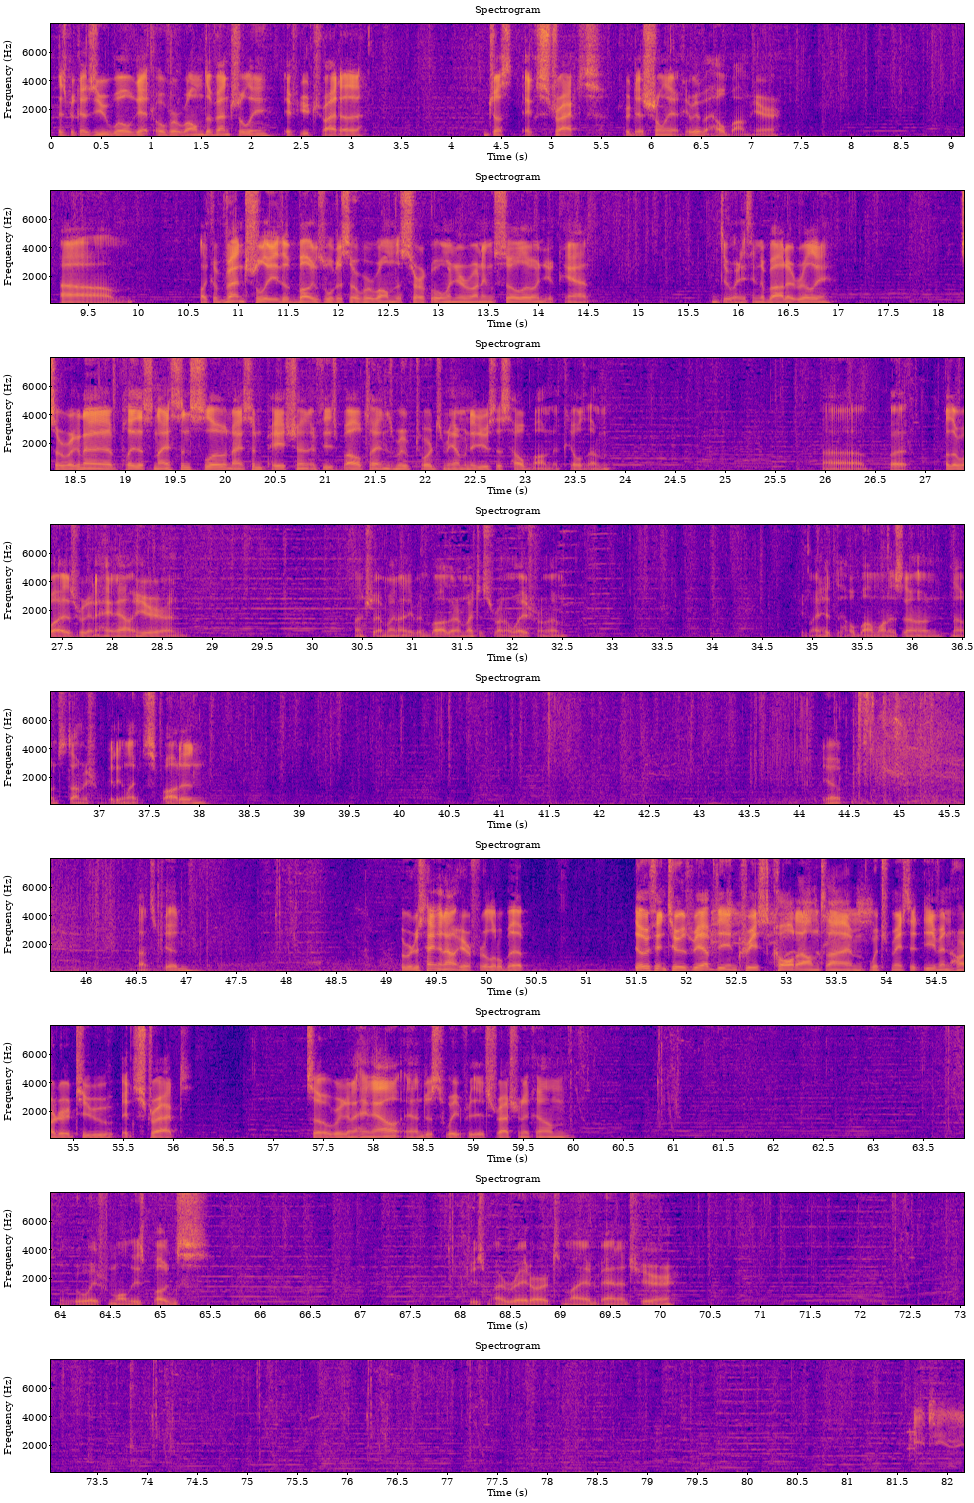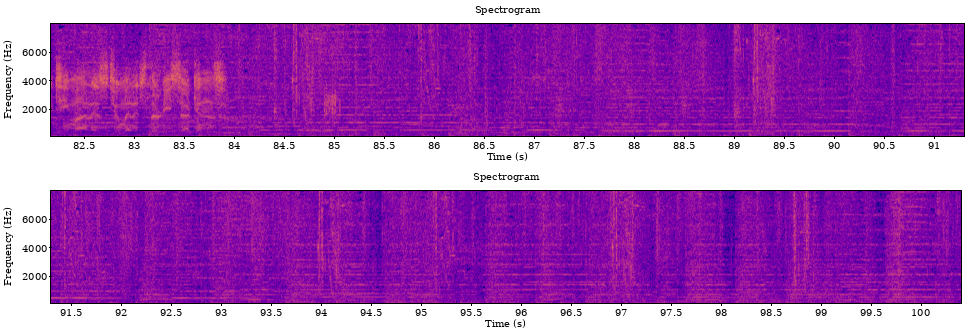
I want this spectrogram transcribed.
is because you will get overwhelmed eventually if you try to just extract traditionally. Okay, we have a hell bomb here. Um, like eventually the bugs will just overwhelm the circle when you're running solo and you can't do anything about it really. So we're gonna play this nice and slow, nice and patient. If these Bile Titans move towards me, I'm gonna use this hell bomb to kill them. Uh, but otherwise we're gonna hang out here and actually I might not even bother. I might just run away from him. He might hit the hell bomb on his own. That would stop me from getting like spotted. Yep. That's good. But we're just hanging out here for a little bit. The other thing too is we have the increased cooldown time, which makes it even harder to extract. So we're gonna hang out and just wait for the extraction to come. Move away from all these bugs. Use my radar to my advantage here.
